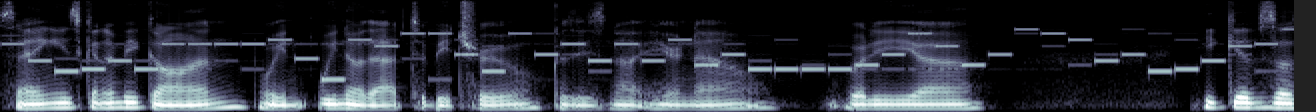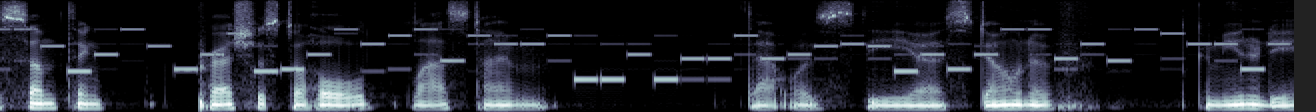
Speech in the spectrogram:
saying he's going to be gone. We we know that to be true because he's not here now. But he uh, he gives us something precious to hold. Last time, that was the uh, stone of community.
